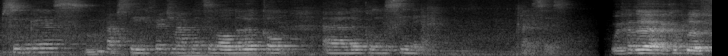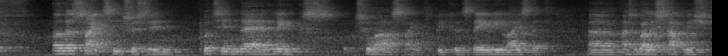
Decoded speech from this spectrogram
souvenirs, mm perhaps the fridge magnets of all the local, uh, local scenic places. We've had a, a couple of other sites interested in putting their links to our site because they realise that um, as a well-established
